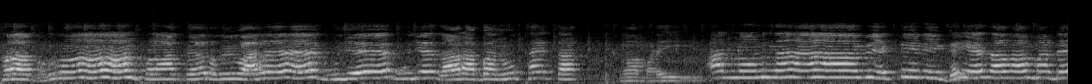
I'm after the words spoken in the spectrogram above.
ખરા ભગવાન પણ આ તે રવિવારે ગુજે ગુજે ધારાબાનું થાય તા આ નોમના વ્યક્તિની ઘરે જવા માટે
